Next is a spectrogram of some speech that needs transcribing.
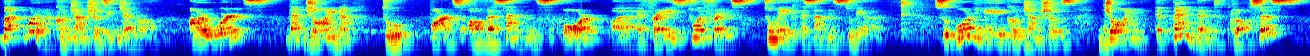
But what are conjunctions in general? Are words that join two parts of a sentence or uh, a phrase to a phrase to make a sentence together. Subordinating conjunctions join dependent clauses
